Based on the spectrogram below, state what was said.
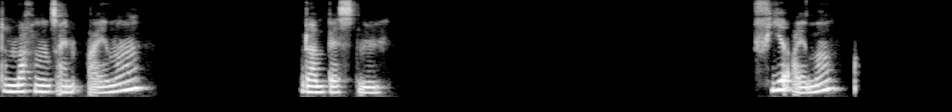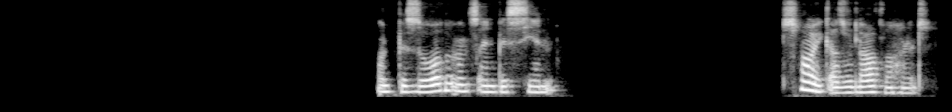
Dann machen wir uns einen Eimer. Oder am besten vier Eimer. Und besorgen uns ein bisschen Zeug, also Lava halt.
